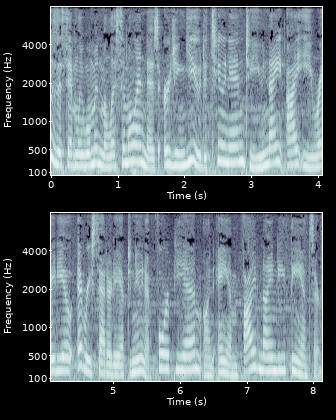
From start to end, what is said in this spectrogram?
Is Assemblywoman Melissa Melendez urging you to tune in to Unite IE Radio every Saturday afternoon at 4 p.m. on AM 590 The Answer.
